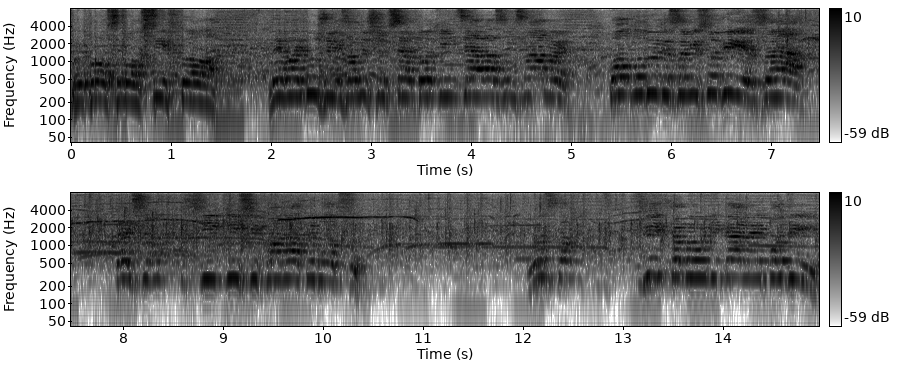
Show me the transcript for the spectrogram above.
Ми просимо всіх, хто небайдужий залишився до кінця разом з нами. Поаплодуйте самі собі за те, що стійкіші фанати боксу. Ви стали свідками унікальної події.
